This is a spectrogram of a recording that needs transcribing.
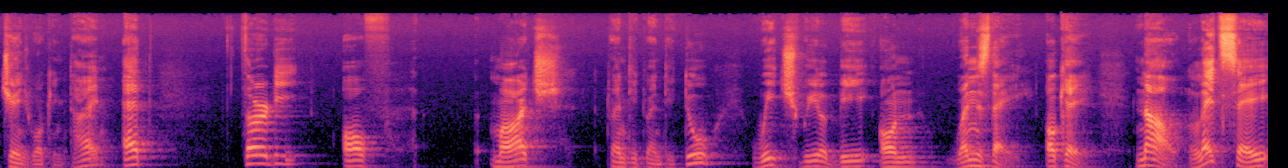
change working time, at 30 of March 2022, which will be on Wednesday. Okay, now let's say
